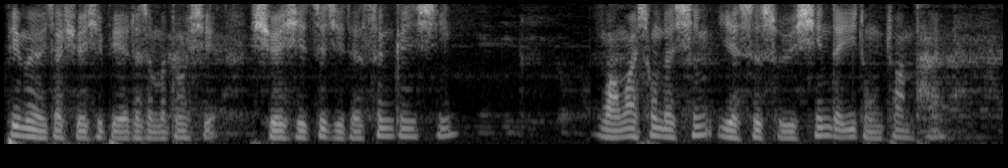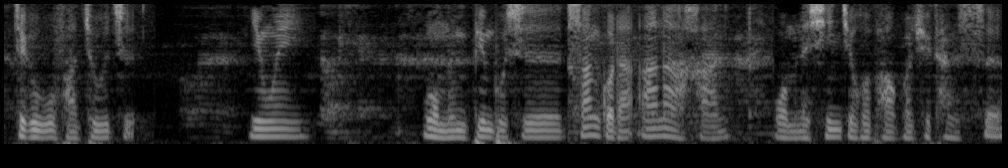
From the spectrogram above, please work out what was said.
并没有在学习别的什么东西，学习自己的生根心。往外送的心也是属于心的一种状态，这个无法阻止，因为。我们并不是三果的阿那含，我们的心就会跑过去看色、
